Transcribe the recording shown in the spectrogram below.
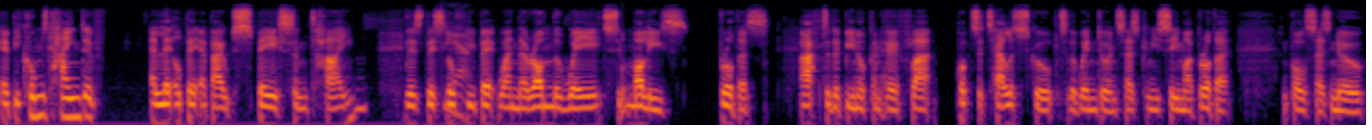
it becomes kind of a little bit about space and time. There's this Yeah. lovely bit when they're on the way to Molly's brothers after they've been up in her flat, puts a telescope to the window and says, Can you see my brother? And Paul says, No.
